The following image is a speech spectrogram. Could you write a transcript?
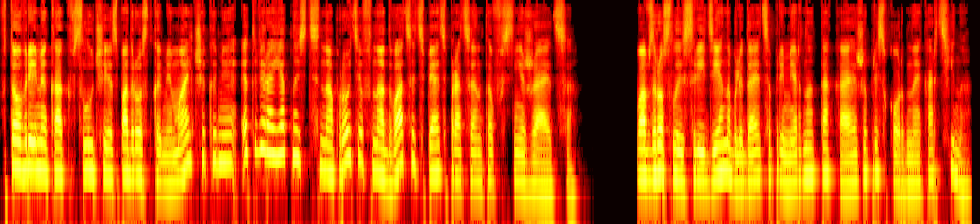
в то время как в случае с подростками-мальчиками эта вероятность, напротив, на 25% снижается. Во взрослой среде наблюдается примерно такая же прискорбная картина.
